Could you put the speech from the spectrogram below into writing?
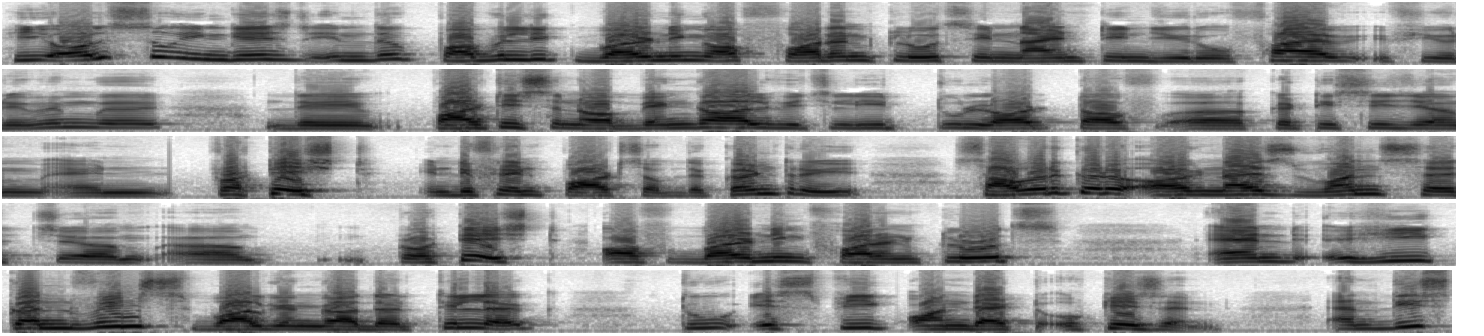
He also engaged in the public burning of foreign clothes in 1905 if you remember the partition of Bengal which lead to lot of uh, criticism and protest in different parts of the country. Savarkar organized one such um, uh, protest of burning foreign clothes and he convinced Bal Gangadhar Tilak to speak on that occasion and this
